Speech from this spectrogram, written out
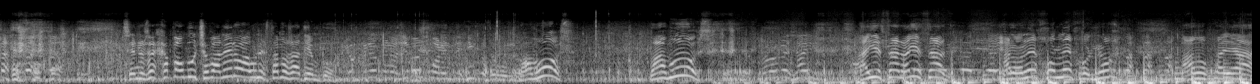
Se nos ha escapado mucho Valero, aún estamos a tiempo. Yo creo que nos llevan 45 segundos. ¡Vamos! ¡Vamos! ¿No lo ves ahí? Ahí están, ahí están. A lo lejos, lejos, ¿no? Vamos para allá.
